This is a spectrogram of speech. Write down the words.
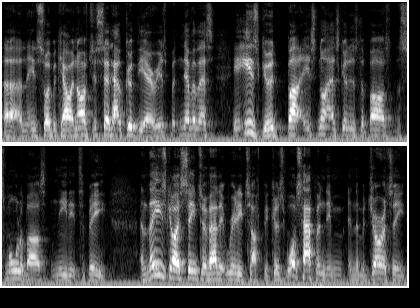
Uh, and in Soi Buakhao, and I've just said how good the area is, but nevertheless, it is good, but it's not as good as the bars, the smaller bars need it to be. And these guys seem to have had it really tough because what's happened in, in the majority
